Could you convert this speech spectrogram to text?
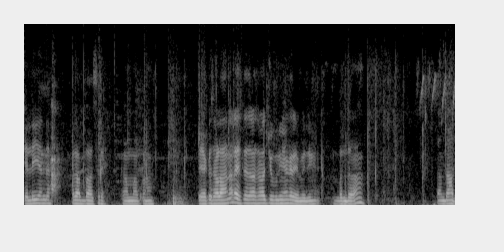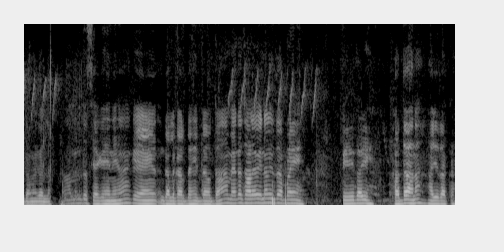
ਚੱਲੀ ਜਾਂਦਾ ਰੱਬ ਆਸਰੇ ਕੰਮ ਆਪਣਾ। ਤੇ ਇੱਕ ਸਾਲਾ ਹੈ ਨਾ, ਰਿਸ਼ਤੇਦਾਰ ਸਾਲਾ ਚੁਗਲੀਆਂ ਕਰੇ ਮੇਰੀ ਬੰਦਾ ਤਾਂ ਦੱਸਦਾ ਮੈਂ ਗੱਲ। ਹਾਂ, ਮੈਨੂੰ ਦੱਸਿਆ ਕਿਸੇ ਨੇ, ਹਾਂ, ਕਿ ਐਂ ਗੱਲ ਕਰਦਾ ਸੀ ਇਦਾਂ ਉਦਾਂ ਮੈਂ ਕਿਹਾ ਸਾਲੇ ਇਹਨਾਂ ਨੇ ਤਾਂ ਆਪਣੇ ਪੇ ਦਾ ਹੀ ਖਾਦਾ ਹੈ ਨਾ ਹਜੇ ਤੱਕ।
